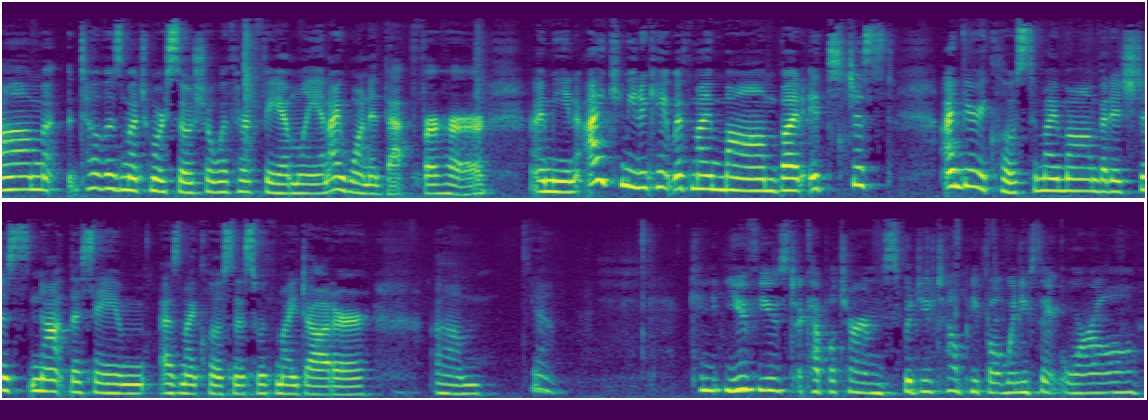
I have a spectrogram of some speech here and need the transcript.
Um, Tova's much more social with her family, and I wanted that for her. I mean, I communicate with my mom, but it's just, I'm very close to my mom, but it's just not the same as my closeness with my daughter. Um, yeah. Can you've used a couple terms? Would you tell people when you say oral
